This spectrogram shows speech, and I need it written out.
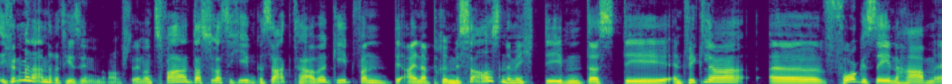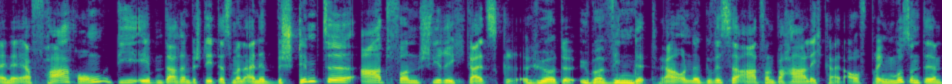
ich würde mal eine andere These in den Raum stellen. Und zwar das, was ich eben gesagt habe, geht von einer Prämisse aus, nämlich dem, dass die Entwickler äh, vorgesehen haben, eine Erfahrung, die eben darin besteht, dass man eine bestimmte Art von Schwierigkeitshürde überwindet, ja, und eine gewisse Art von Beharrlichkeit aufbringen muss. Und dann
